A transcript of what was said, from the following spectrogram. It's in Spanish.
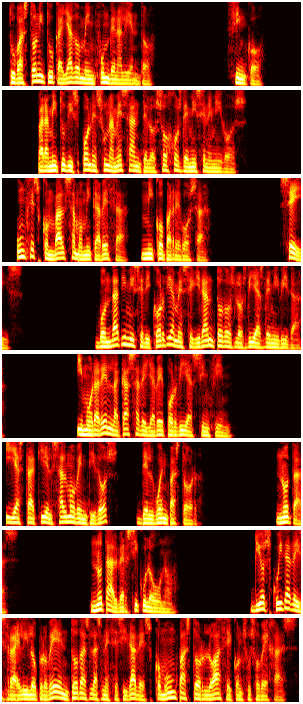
Tu bastón y tu callado me infunden aliento. 5. Para mí tú dispones una mesa ante los ojos de mis enemigos. Unges con bálsamo mi cabeza, mi copa rebosa. 6. Bondad y misericordia me seguirán todos los días de mi vida. Y moraré en la casa de Yahvé por días sin fin. Y hasta aquí el Salmo 22, del buen pastor. Notas. Nota al versículo 1. Dios cuida de Israel y lo provee en todas las necesidades como un pastor lo hace con sus ovejas.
